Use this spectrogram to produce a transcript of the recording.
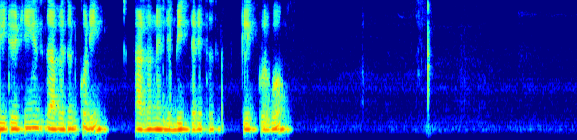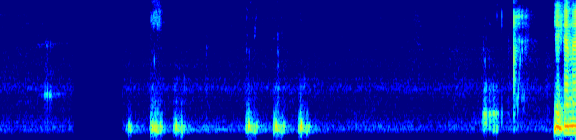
ভিডিও এডিটিং এ যদি আবেদন করি, তার জন্য যে বিস্তারিত ক্লিক করব। এখানে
